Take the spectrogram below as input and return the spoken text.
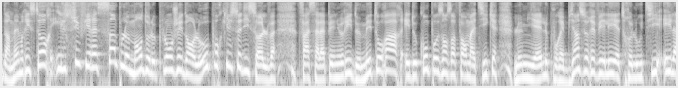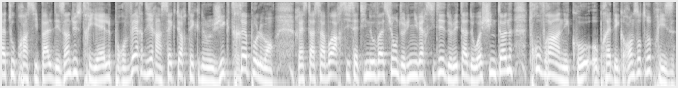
d'un même restore, il suffirait simplement de le plonger dans l'eau pour qu'il se dissolve. Face à la pénurie de métaux rares et de composants informatiques, le miel pourrait bien se révéler être l'outil et l'atout principal des industriels pour verdir un secteur technologique très polluant. Reste à savoir si cette innovation de l'Université de l'État de Washington trouvera un écho auprès des grandes entreprises.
